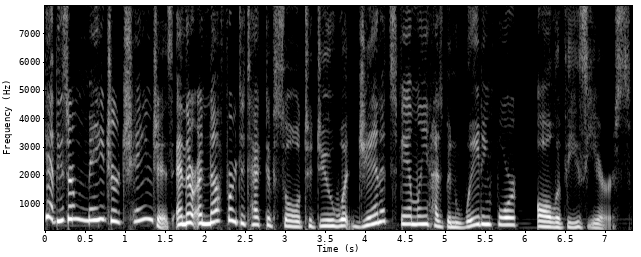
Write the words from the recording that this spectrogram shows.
Yeah, these are major changes, and they're enough for Detective Soule to do what Janet's family has been waiting for all of these years.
